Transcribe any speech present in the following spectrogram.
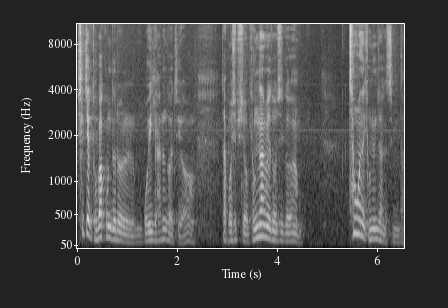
실제로 도박꾼들을 모이게 하는 거지요. 자 보십시오. 경남에도 지금 창원에 경륜장이 있습니다.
